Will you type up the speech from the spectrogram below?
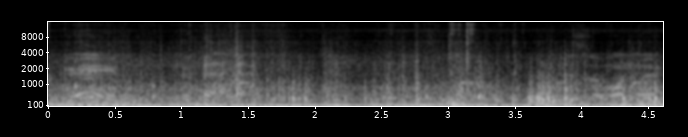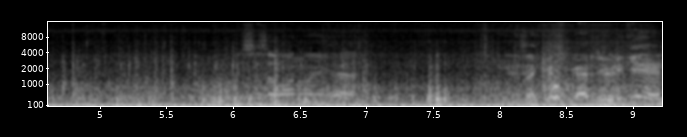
okay. this is a one way. This is a one way. Yeah. He's like, guess we gotta do it again.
